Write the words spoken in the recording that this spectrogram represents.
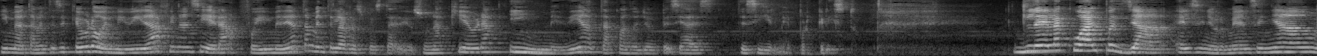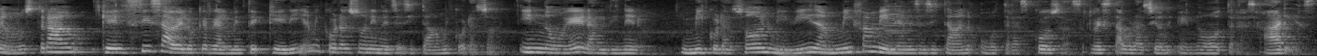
Inmediatamente se quebró. En mi vida financiera fue inmediatamente la respuesta de Dios, una quiebra inmediata cuando yo empecé a decidirme por Cristo. De la cual pues ya el Señor me ha enseñado, me ha mostrado que Él sí sabe lo que realmente quería mi corazón y necesitaba mi corazón. Y no era el dinero, mi corazón, mi vida, mi familia necesitaban otras cosas, restauración en otras áreas.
